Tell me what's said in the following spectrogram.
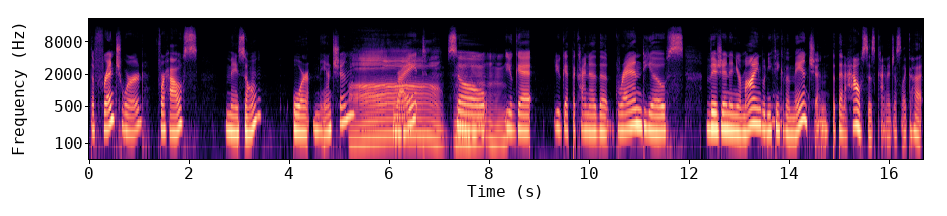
the French word for house, maison, or mansion. Oh, Right? Ah. So mm-hmm, mm-hmm. you get you get the kind of the grandiose vision in your mind when you think of a mansion, but then a house is kind of just like a hut,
